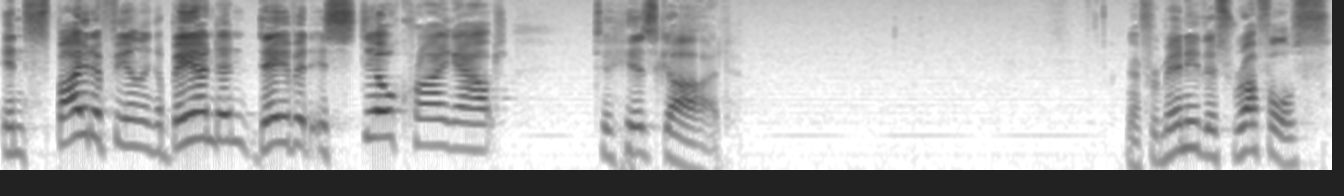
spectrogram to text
In spite of feeling abandoned, David is still crying out to his God. Now, for many, this ruffles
